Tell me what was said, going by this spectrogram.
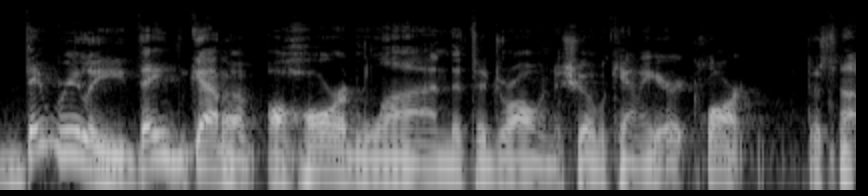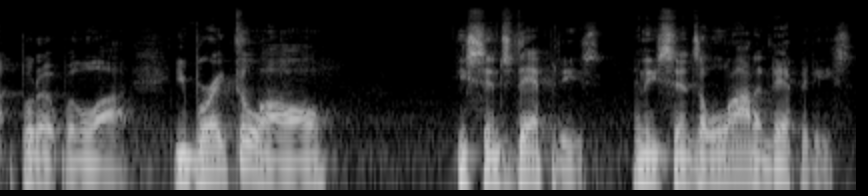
they really they've got a, a hard line that they draw in Neshoba County. Eric Clark does not put up with a lot. You break the law, he sends deputies, and he sends a lot of deputies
